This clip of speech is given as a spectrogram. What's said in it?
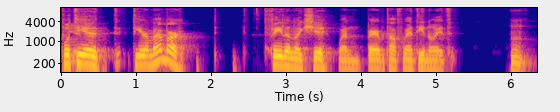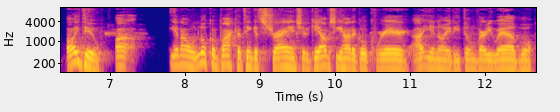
But do you do you remember feeling like shit when Berbatov went to United? Hmm. I do. Uh, you know, looking back, I think it's strange. Like, he obviously had a good career at United. He done very well, but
